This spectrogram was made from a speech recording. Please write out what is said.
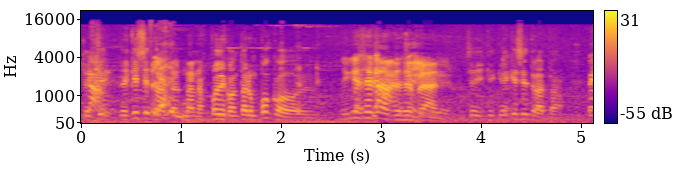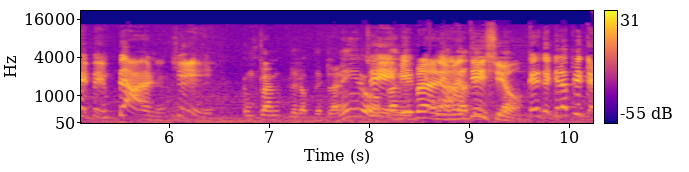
¿De, plan. qué, de qué se trata el plan? ¿Nos puede contar un poco? ¿De qué se trata ese sí. plan? Sí, ¿qué, qué- qué se trata? Pe- plan, sí. ¿Un plan de, lo- de planero? Sí, ¿Un plan mi de- plan de- alimenticio. ¿Querés que te lo explique?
